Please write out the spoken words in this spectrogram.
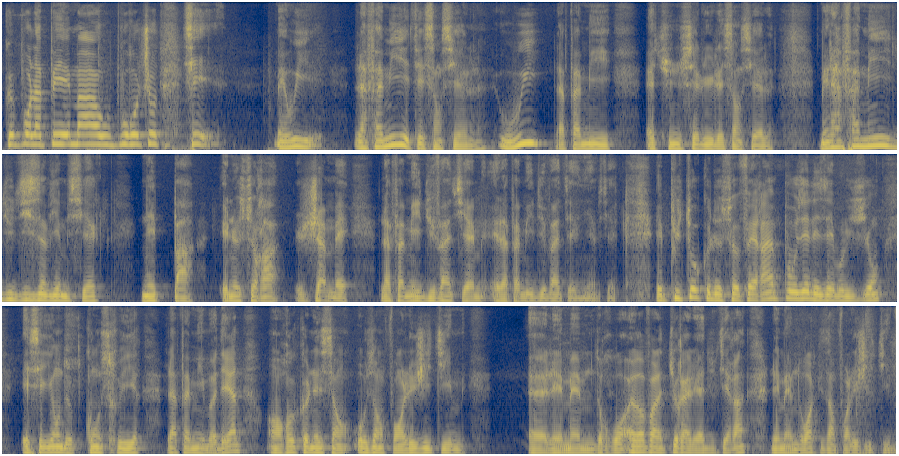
que pour la PMA ou pour autre chose. C'est, mais oui, la famille est essentielle. Oui, la famille est une cellule essentielle. Mais la famille du 19e siècle, n'est pas et ne sera jamais la famille du XXe et la famille du XXIe siècle. Et plutôt que de se faire imposer des évolutions, essayons de construire la famille moderne en reconnaissant aux enfants légitimes euh, les mêmes droits, euh, enfants naturels et adultérins, les mêmes droits que les enfants légitimes.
